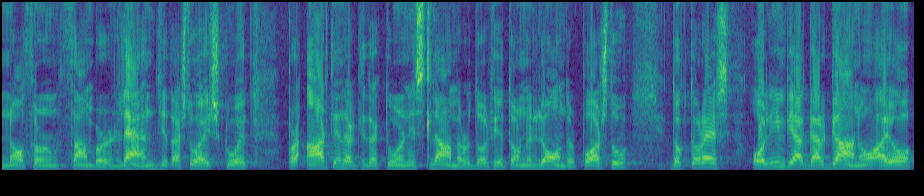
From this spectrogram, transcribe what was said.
Northumberland. Gjithashtu ai shkruan për artin dhe arkitekturën islame. Rudolf jeton në Londër. Po ashtu, doktoresh Olimpia Gargano, ajo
